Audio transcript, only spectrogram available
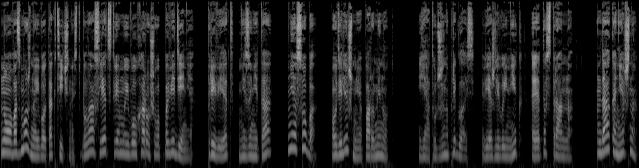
Но, возможно, его тактичность была следствием моего хорошего поведения. «Привет, не занята?» «Не особо. Уделишь мне пару минут?» Я тут же напряглась. Вежливый ник — это странно. «Да, конечно».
